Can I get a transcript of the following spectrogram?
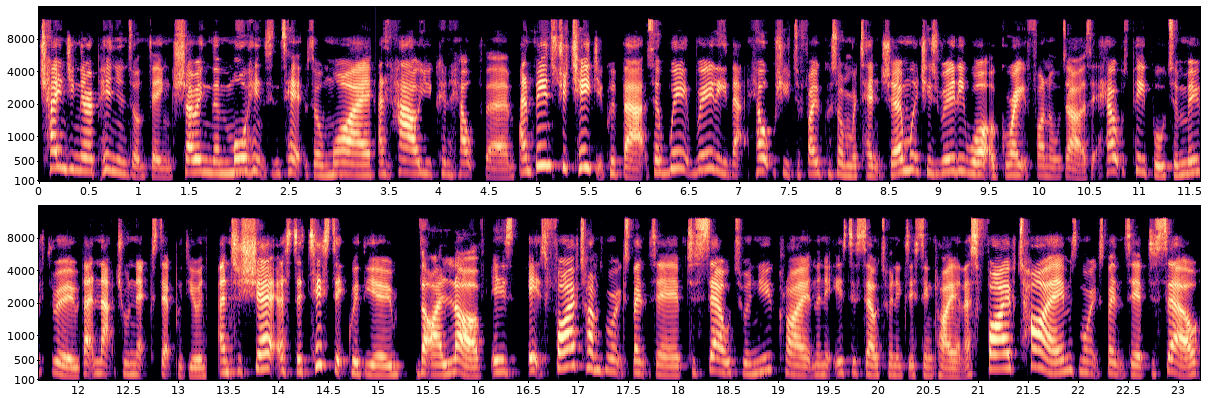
changing their opinions on things, showing them more hints and tips on why and how you can help them and being strategic with that. So we're really really that helps you to focus on retention, which is really what a great funnel does. It helps people to move through that natural next step with you. And, and to share a statistic with you that I love is it's five times more expensive to sell to a new client than it is to sell to an existing client. That's five times more expensive to sell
